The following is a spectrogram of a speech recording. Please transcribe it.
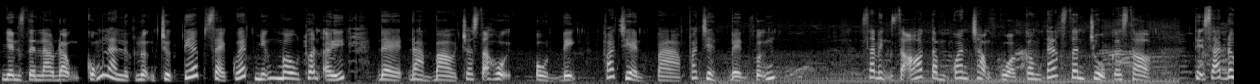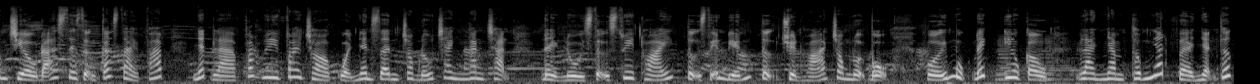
Nhân dân lao động cũng là lực lượng trực tiếp giải quyết những mâu thuẫn ấy để đảm bảo cho xã hội ổn định, phát triển và phát triển bền vững. Xác định rõ tầm quan trọng của công tác dân chủ cơ sở, thị xã Đông Triều đã xây dựng các giải pháp, nhất là phát huy vai trò của nhân dân trong đấu tranh ngăn chặn, đẩy lùi sự suy thoái, tự diễn biến, tự chuyển hóa trong nội bộ, với mục đích yêu cầu là nhằm thống nhất về nhận thức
